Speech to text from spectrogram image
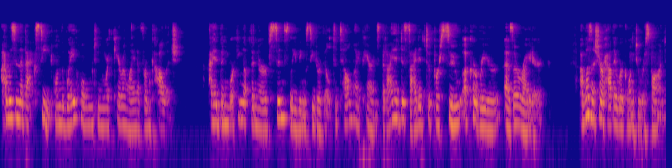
I was in the back seat on the way home to North Carolina from college. I had been working up the nerve since leaving Cedarville to tell my parents that I had decided to pursue a career as a writer. I wasn't sure how they were going to respond.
